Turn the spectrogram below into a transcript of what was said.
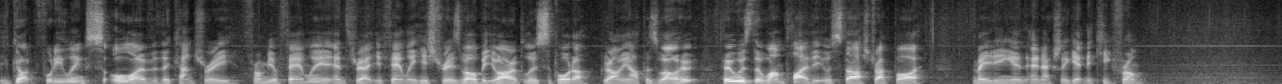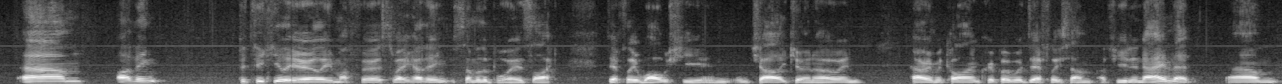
You've got footy links all over the country from your family and throughout your family history as well, but you are a Blues supporter growing up as well. Who, who was the one player that you were starstruck by meeting and, and actually getting a kick from? Um, I think particularly early in my first week, I think some of the boys like definitely Walshy and, and Charlie Curnow and Harry McKay and Cripper were definitely some a few to name that um,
